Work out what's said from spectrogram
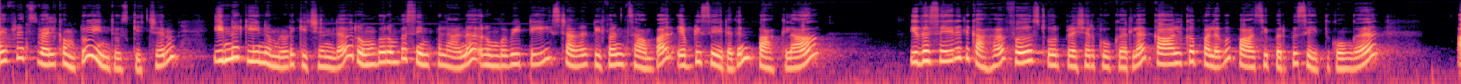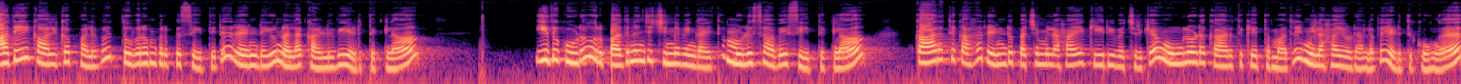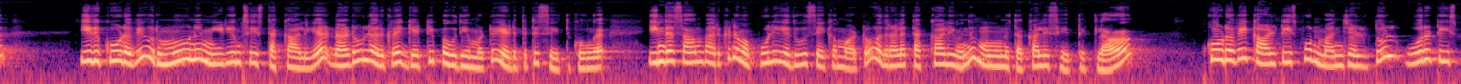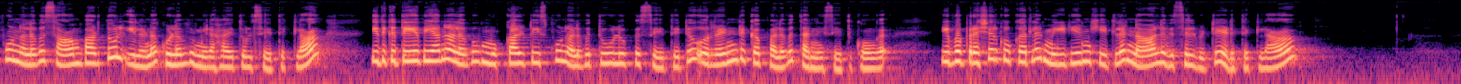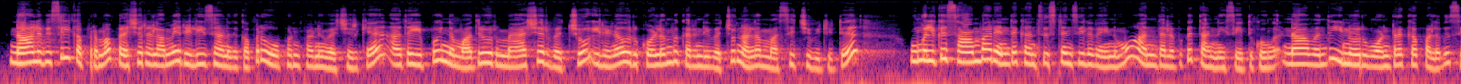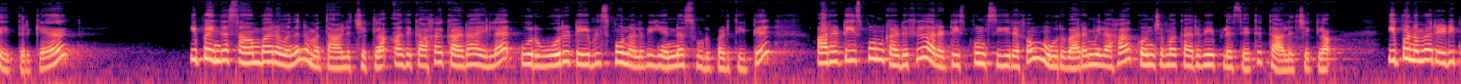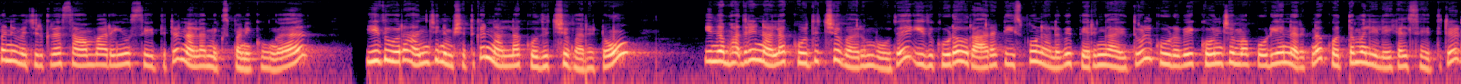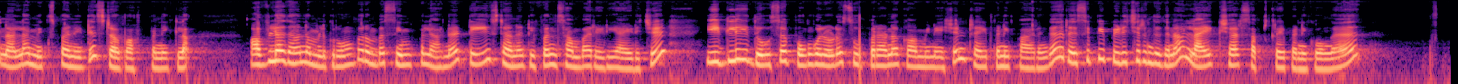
Hi friends welcome to Indhu's kitchen இன்றைக்கி நம்மளோட கிச்சனில் ரொம்ப ரொம்ப சிம்பிளான ரொம்பவே டேஸ்டான டிஃபன் சாம்பார் எப்படி செய்கிறதுன்னு பார்க்கலாம். இதை செய்கிறதுக்காக ஃபர்ஸ்ட் ஒரு ப்ரெஷர் குக்கரில் கால் கப் அளவு பாசிப்பருப்பு சேர்த்துக்கோங்க. அதே கால் கப் அளவு துவரம் பருப்பு சேர்த்துட்டு ரெண்டையும் நல்லா கழுவி எடுத்துக்கலாம். இது கூட ஒரு பதினஞ்சு சின்ன வெங்காயத்தை முழுசாகவே சேர்த்துக்கலாம். காரத்துக்காக ரெண்டு பச்சை மிளகாயை கீறி வச்சுருக்கேன். உங்களோட காரத்துக்கு ஏற்ற மாதிரி மிளகாயோட அளவு எடுத்துக்கோங்க. இது கூடவே ஒரு மூணு மீடியம் சைஸ் தக்காளியை நடுவில் இருக்கிற கெட்டி பகுதியை மட்டும் எடுத்துகிட்டு சேர்த்துக்கோங்க. இந்த சாம்பாருக்கு நம்ம புளி எதுவும் சேர்க்க மாட்டோம். அதனால் தக்காளி வந்து மூணு தக்காளி சேர்த்துக்கலாம். கூடவே கால் டீஸ்பூன் மஞ்சள் தூள் ஒரு டீஸ்பூன் அளவு சாம்பார் தூள் இல்லைனா குழம்பு மிளகாய் தூள் சேர்த்துக்கலாம். இதுக்கு தேவையான அளவு முக்கால் டீஸ்பூன் அளவு தூள் உப்பு சேர்த்துட்டு ஒரு ரெண்டு கப் அளவு தண்ணி சேர்த்துக்கோங்க. இப்போ ப்ரெஷர் குக்கரில் மீடியம் ஹீட்டில் நாலு விசில் விட்டு எடுத்துக்கலாம். நாலு விசிலுக்கு அப்புறமா ப்ரெஷர் எல்லாமே ரிலீஸ் ஆனதுக்கப்புறம் ஓப்பன் பண்ணி வச்சுருக்கேன். அதை இப்போ இந்த மாதிரி ஒரு மேஷர் வச்சோ இல்லைனா ஒரு குழம்பு கரண்டி வச்சோ நல்லா மசிச்சு விட்டுட்டு உங்களுக்கு சாம்பார் எந்த கன்சிஸ்டன்சியில் வேணுமோ அந்த அளவுக்கு தண்ணி சேர்த்துக்கோங்க. நான் வந்து இன்னொரு ஒன்றரை கப் அளவு சேர்த்துருக்கேன். இப்போ இந்த சாம்பாரை வந்து நம்ம தாளிச்சிக்கலாம். அதுக்காக கடாயில் ஒரு ஒரு டேபிள் ஸ்பூன் அளவு எண்ணெய் சூடுபடுத்திட்டு அரை டீஸ்பூன் கடுகு அரை டீஸ்பூன் சீரகம் ஒரு வரமிளகாய் கொஞ்சமாக கருவேப்பிலை சேர்த்து தாளிச்சிக்கலாம். இப்போ நம்ம ரெடி பண்ணி வச்சுருக்கிற சாம்பாரையும் சேர்த்துட்டு நல்லா மிக்ஸ் பண்ணிக்கோங்க. இது ஒரு அஞ்சு நிமிஷத்துக்கு நல்லா கொதித்து வரட்டும். இந்த மாதிரி நல்லா கொதித்து வரும்போது இது கூட ஒரு அரை டீஸ்பூன் அளவு பெருங்காயத்தூள் கூடவே கொஞ்சமாக பொடியாக நறுக்குனா கொத்தமல்லி இலைகள் சேர்த்துட்டு நல்லா மிக்ஸ் பண்ணிவிட்டு ஸ்டவ் ஆஃப் பண்ணிக்கலாம். அவ்வளோதான் நம்மளுக்கு ரொம்ப ரொம்ப சிம்பிளான டேஸ்டான டிஃபன் சாம்பார் ரெடி ஆகிடுச்சு இட்லி தோசை பொங்கலோட சூப்பரான காம்பினேஷன் ட்ரை பண்ணி பாருங்கள் ரெசிபி பிடிச்சிருந்ததுன்னா லைக் ஷேர் சப்ஸ்கிரைப் பண்ணிக்கோங்க.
